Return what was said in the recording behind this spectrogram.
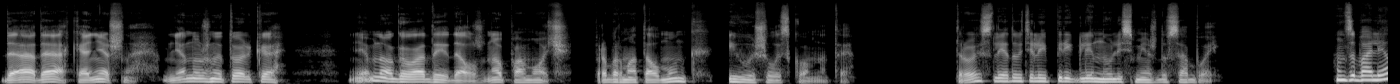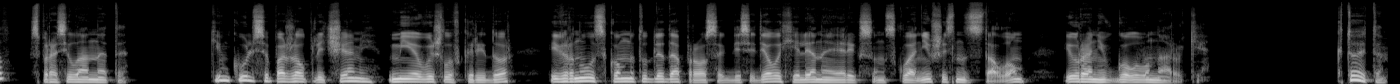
Да, да, конечно. Мне нужно только... Немного воды должно помочь», — пробормотал Мунк и вышел из комнаты. Трое следователей переглянулись между собой. «Он заболел?» — спросила Аннетта. Ким Кулься пожал плечами, Мия вышла в коридор и вернулась в комнату для допроса, где сидела Хелена Эриксон, склонившись над столом и уронив голову на руки. «Кто это?»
